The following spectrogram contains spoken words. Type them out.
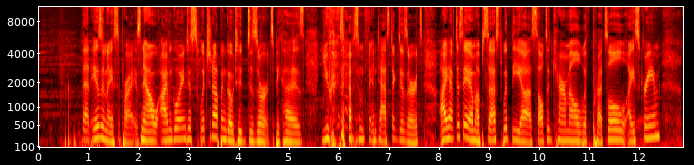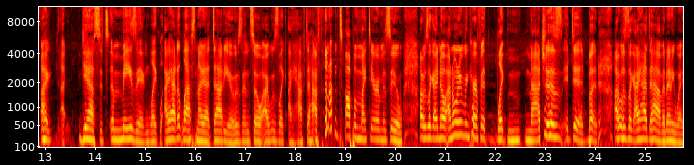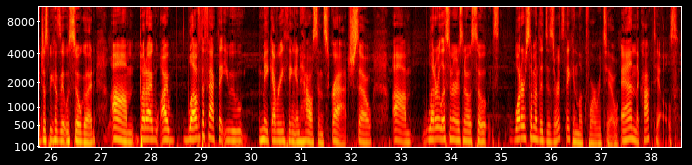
That is a nice surprise. Now I'm going to switch it up and go to desserts because you guys have some fantastic desserts. I have to say I'm obsessed with the uh, salted caramel with pretzel ice cream. I, I yes, it's amazing. Like I had it last night at Daddy O's, and so I was like, I have to have that on top of my tiramisu. I was like, I know, I don't even care if it like m- matches. It did, but I was like, I had to have it anyway, just because it was so good. Um, but I I love the fact that you make everything in house and scratch. So um, let our listeners know. So, what are some of the desserts they can look forward to and the cocktails?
